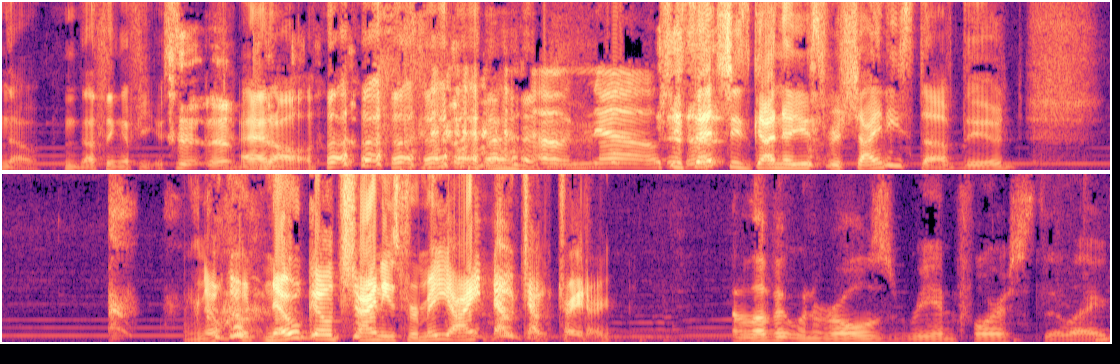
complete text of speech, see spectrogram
No, nothing of use at all. oh no! she said she's got no use for shiny stuff, dude. No gold, no gold shinies for me. I ain't no junk trader. I love it when roles reinforce the like.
